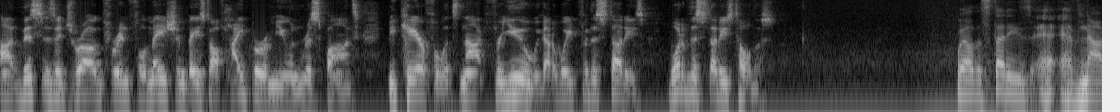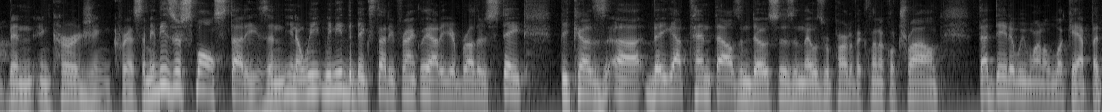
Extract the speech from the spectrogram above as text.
Uh, this is a drug for inflammation based off hyperimmune response. Be careful. It's not for you. We got to wait for the studies. What have the studies told us? Well, the studies have not been encouraging, Chris. I mean, these are small studies, and you know we, we need the big study, frankly, out of your brother's state because uh, they got 10,000 doses, and those were part of a clinical trial. That data we want to look at, but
